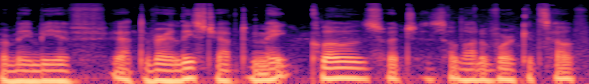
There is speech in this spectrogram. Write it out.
Or maybe if, at the very least, you have to make clothes, which is a lot of work itself.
